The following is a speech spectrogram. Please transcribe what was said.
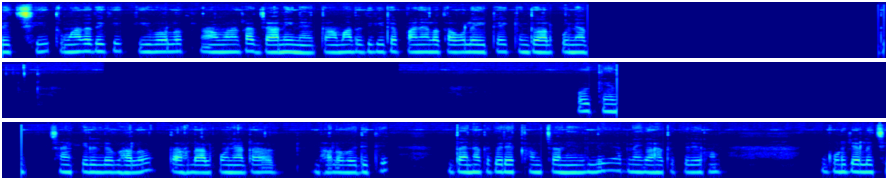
নিচ্ছি তোমাদের দিকে কি বলো? আমরা জানি না, তো আমাদের দিকে এটা পায়নালতা বলে এটাই কিন্তু আলপনা ওই ছাঁকিয়ে নিলে ভালো, তাহলে আলপনাটা ভালো হয়ে দিতে। ডান হাতে করে খামচা নিয়ে নিলি আর নেগা হাতে করে এখন গুঁড়ি জ্বালিয়েছি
